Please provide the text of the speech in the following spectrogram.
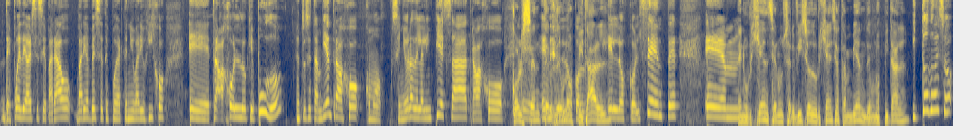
después de haberse separado varias veces, después de haber tenido varios hijos, eh, trabajó lo que pudo. Entonces también trabajó como señora de la limpieza, trabajó Call center de un los call- hospital. en los call centers. em, En urgencia, en un servicio de urgencias también de un hospital. y todo eso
